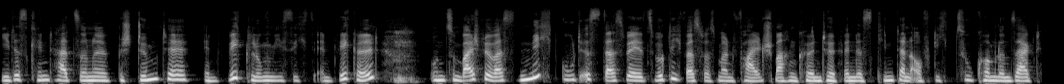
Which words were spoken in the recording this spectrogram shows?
jedes Kind hat so eine bestimmte Entwicklung, wie es sich entwickelt. Mhm. Und zum Beispiel, was nicht gut ist, das wäre jetzt wirklich was, was man falsch machen könnte, wenn das Kind dann auf dich zukommt und sagt,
